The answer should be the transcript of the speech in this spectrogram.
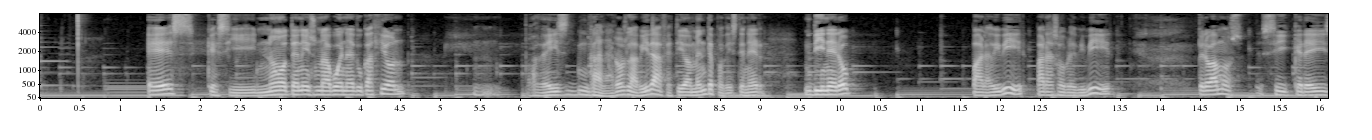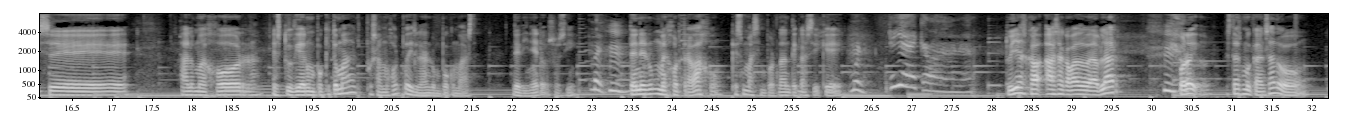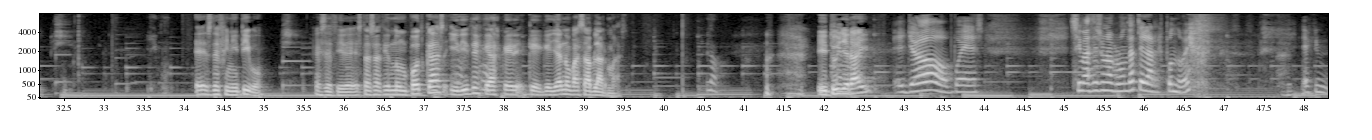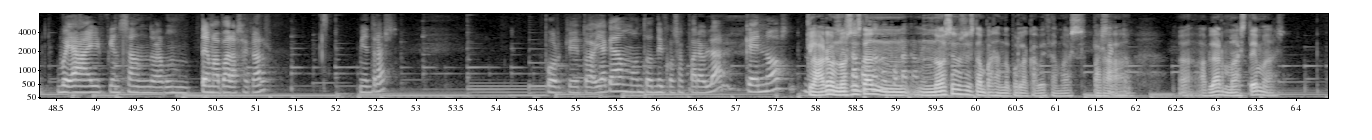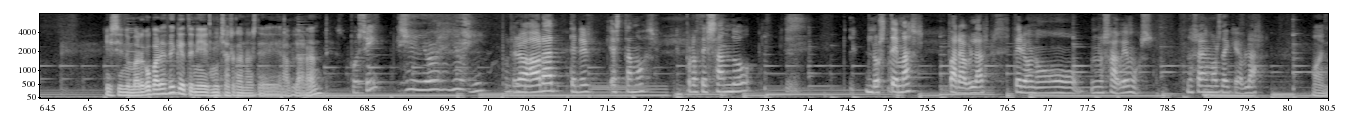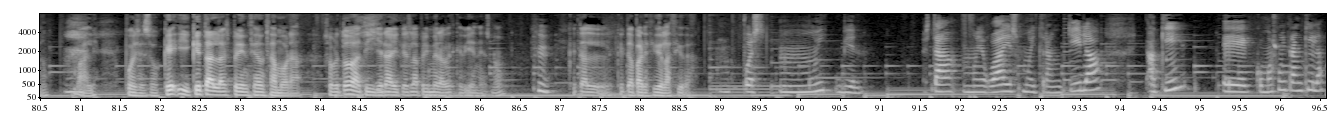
es que si no tenéis una buena educación, mm, podéis ganaros la vida, efectivamente, podéis tener dinero para vivir, para sobrevivir. Pero vamos, si queréis eh, a lo mejor estudiar un poquito más, pues a lo mejor podéis ganar un poco más de dinero, eso sí. Bueno, Tener un mejor trabajo, que es más importante casi que... bueno, yo ya he acabado de hablar. ¿Tú ya has ca- has acabado de hablar? Por hoy, ¿estás muy cansado o...? Es definitivo. Es decir, estás haciendo un podcast y dices que, has que, que- que ya no vas a hablar más. No. ¿Y tú, Geray? Yo, pues, si me haces una pregunta te la respondo, ¿eh? Voy a ir pensando algún tema para sacar mientras. Porque todavía queda un montón de cosas para hablar que no. Claro, no se están, no se nos están pasando por la cabeza más para hablar más temas. Y sin embargo parece que teníais muchas ganas de hablar antes. Pues sí, Sí, yo, yo sí. pero ahora tener, estamos procesando los temas para hablar, pero no, no sabemos. No sabemos de qué hablar. Bueno, vale. Pues eso. ¿Qué, ¿Y qué tal la experiencia en Zamora? Sobre todo a ti, Geray, que es la primera vez que vienes, ¿no? Hmm. ¿Qué tal, qué te ha parecido la ciudad? Pues muy bien. Está muy guay, es muy tranquila. Aquí, eh, como es muy tranquila,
